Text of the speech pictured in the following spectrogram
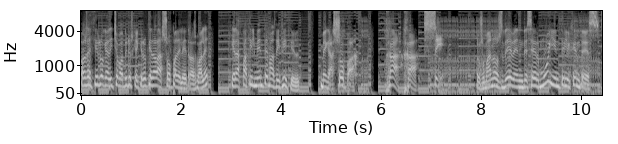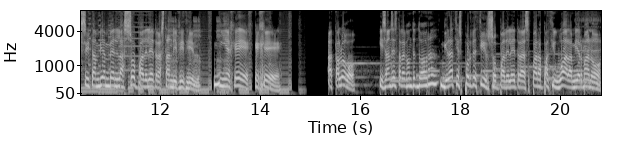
Vamos a decir lo que ha dicho Papyrus, que creo que era la sopa de letras, ¿vale? Que era fácilmente más difícil. Venga, sopa. Ja, ja, sí. Los humanos deben de ser muy inteligentes si también ven la sopa de letras tan difícil. Nieje, jeje. Hasta luego. ¿Y Sans estará contento ahora? Gracias por decir sopa de letras para apaciguar a mi hermano.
